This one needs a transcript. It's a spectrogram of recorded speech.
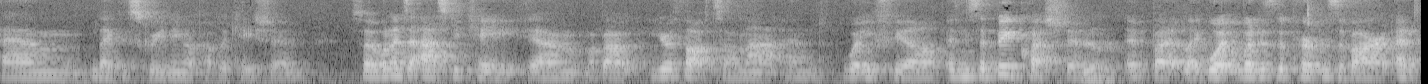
um, like a screening or publication. So I wanted to ask you, Kate, um, about your thoughts on that and what you feel. And it's a big question, uh, but like, what what is the purpose of art? And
